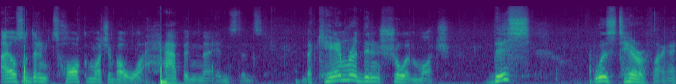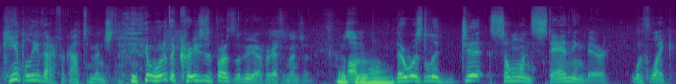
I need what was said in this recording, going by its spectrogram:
I also didn't talk much about what happened in that instance. The camera didn't show it much. This was terrifying. I can't believe that I forgot to mention one of the craziest parts of the video. I forgot to mention. Um. There was legit someone standing there with like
